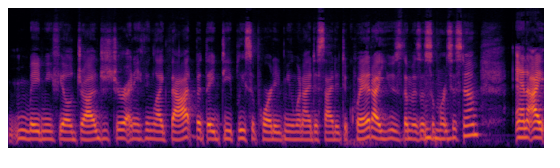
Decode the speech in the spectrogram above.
made me feel judged or anything like that but they deeply supported me when i decided to quit i used them as a support system and i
